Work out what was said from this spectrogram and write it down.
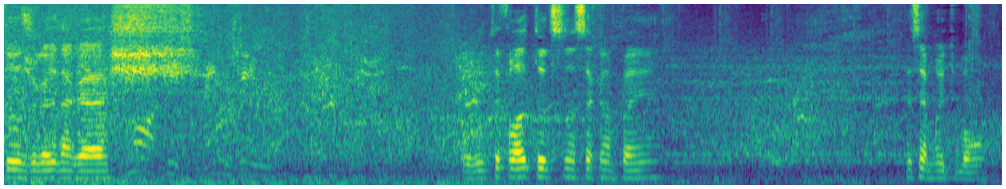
Gostoso jogar de Nagash. Eu não ter falado tanto nessa campanha. Esse é muito bom.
